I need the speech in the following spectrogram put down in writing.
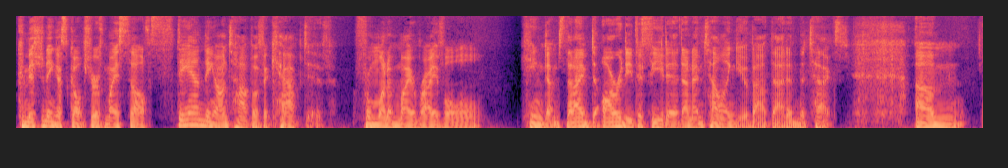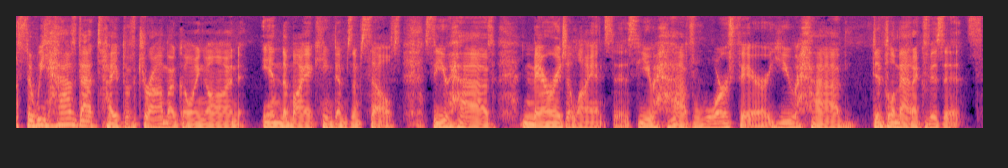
commissioning a sculpture of myself standing on top of a captive from one of my rival kingdoms that I've already defeated, and I'm telling you about that in the text. Um, so we have that type of drama going on in the Maya kingdoms themselves. So you have marriage alliances, you have warfare, you have diplomatic visits,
